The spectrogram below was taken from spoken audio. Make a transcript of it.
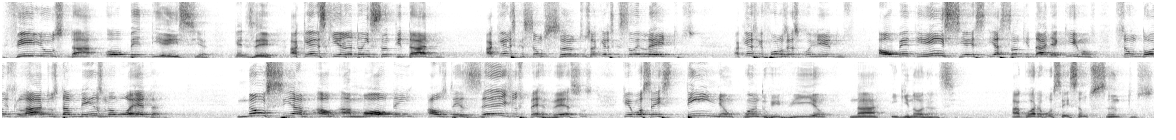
Filhos da obediência Quer dizer, aqueles que andam em santidade, aqueles que são santos, aqueles que são eleitos, aqueles que foram escolhidos. A obediência e a santidade aqui, irmãos, são dois lados da mesma moeda. Não se amoldem aos desejos perversos que vocês tinham quando viviam na ignorância. Agora vocês são santos,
